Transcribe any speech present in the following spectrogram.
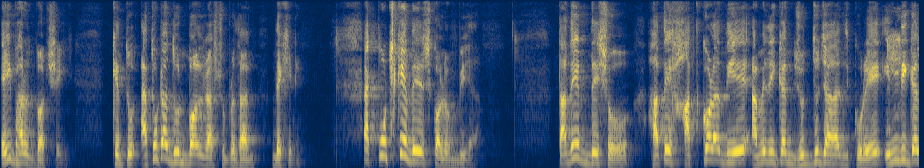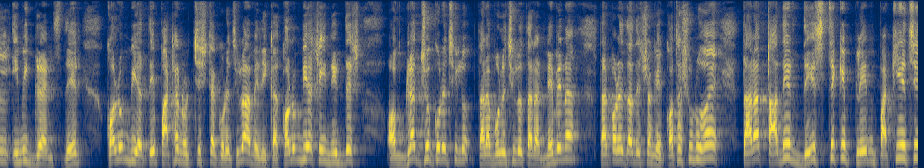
এই ভারতবর্ষেই। কিন্তু এতটা দুর্বল রাষ্ট্রপ্রধান দেখিনি। এক পুচকে দেশ কলম্বিয়া। তাদের দেশও হাতে হাতকড়া দিয়ে আমেরিকান যুদ্ধজাহাজ করে ইল্লিগাল ইমিগ্রান্টসদের কলম্বিয়াতে পাঠানোর চেষ্টা করেছিল আমেরিকা। কলম্বিয়া সেই নির্দেশ অগ্রাহ্য করেছিল। তারা বলেছিল তারা নেবে না। তারপরে তাদের সঙ্গে কথা শুরু হয়। তারা তাদের দেশ থেকে প্লেন পাঠিয়েছে।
